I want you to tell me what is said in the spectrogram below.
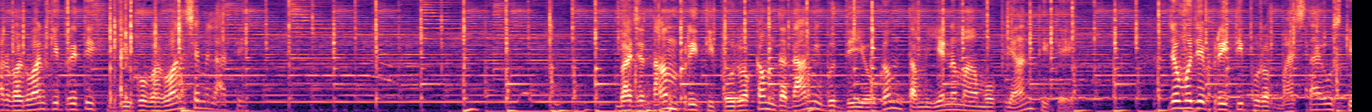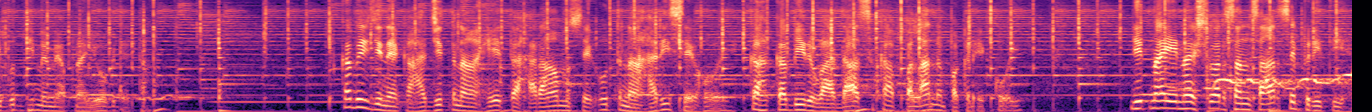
और भगवान की प्रीति जीव को भगवान से मिलाती है। भजताम प्रीति पूर्वकम ददामी बुद्धि योगम तम ये न जो मुझे प्रीति पूर्वक भजता है, उसकी बुद्धि में मैं अपना योग देता कबीर जी ने कहा, जितना हेत हराम से, उतना हरि से होए। कह कबीर वादास का पला न पकड़े कोई। जितना ये नश्वर संसार से प्रीति है,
